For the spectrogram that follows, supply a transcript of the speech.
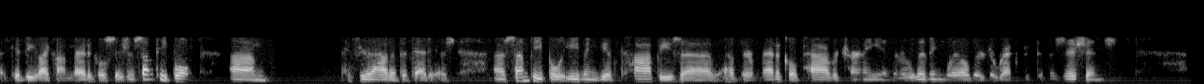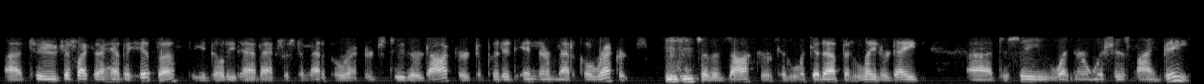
it could be like on medical decisions. Some people, um, if you're out of it, that is. Uh, some people even give copies uh, of their medical power of attorney and their living will, their direct depositions, uh, to just like they have a HIPAA, the ability to have access to medical records, to their doctor to put it in their medical records Mhm. so the doctor could look it up at a later date uh, to see what your wishes might be.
